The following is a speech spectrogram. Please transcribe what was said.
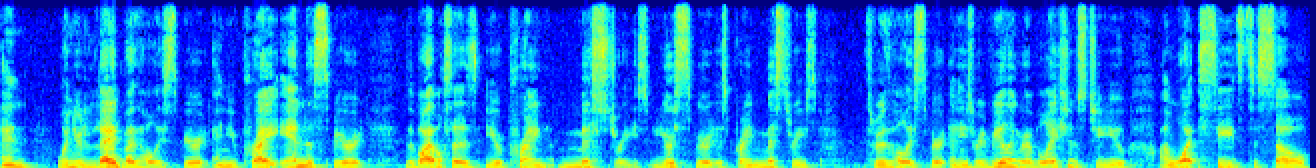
And when you're led by the Holy Spirit and you pray in the Spirit, the Bible says you're praying mysteries. Your spirit is praying mysteries through the Holy Spirit, and He's revealing revelations to you on what seeds to sow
